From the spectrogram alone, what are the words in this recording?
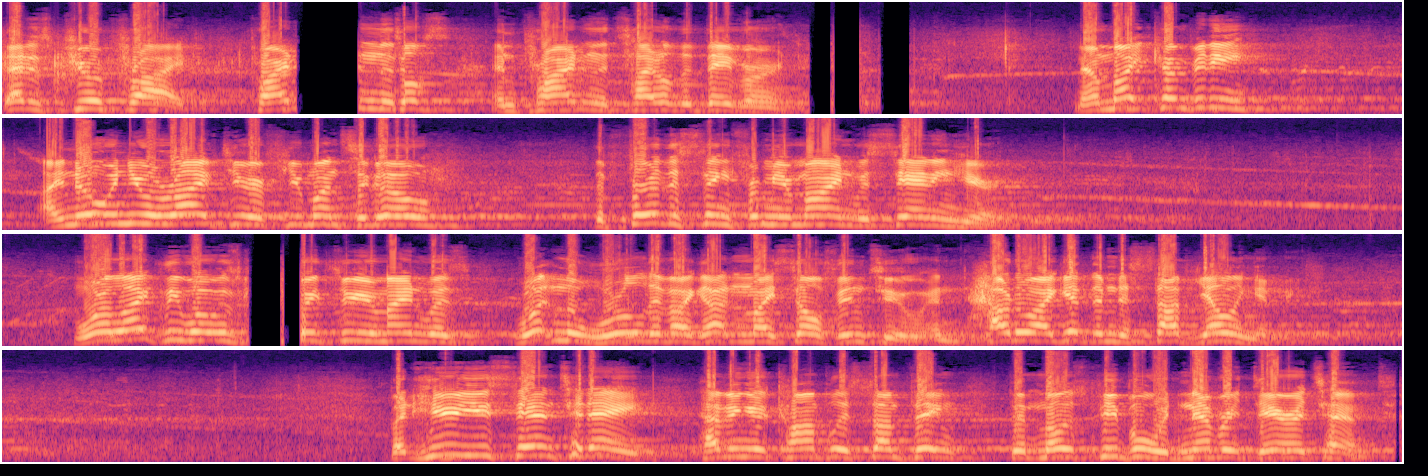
That is pure pride. Pride in themselves and pride in the title that they've earned. Now, Mike Company, I know when you arrived here a few months ago, the furthest thing from your mind was standing here. More likely, what was going through your mind was, what in the world have I gotten myself into? And how do I get them to stop yelling at me? But here you stand today, having accomplished something that most people would never dare attempt.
